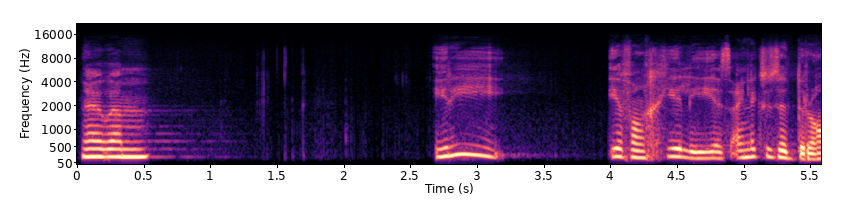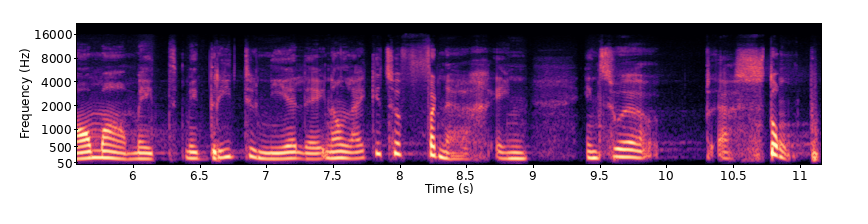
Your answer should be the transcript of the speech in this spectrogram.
Nou ehm um, hierdie evangelie is eintlik soos 'n drama met met drie tonele en dan lyk dit so vinnig en en so uh, stomp.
